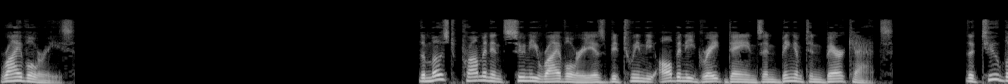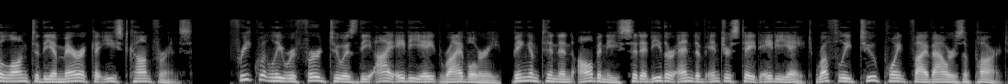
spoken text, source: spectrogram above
Rivalries The most prominent SUNY rivalry is between the Albany Great Danes and Binghamton Bearcats. The two belong to the America East Conference. Frequently referred to as the I-88 rivalry, Binghamton and Albany sit at either end of Interstate 88 roughly 2.5 hours apart.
